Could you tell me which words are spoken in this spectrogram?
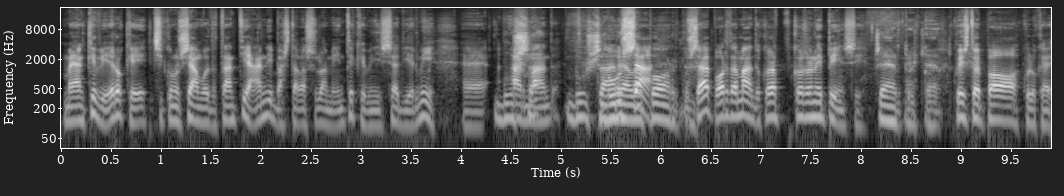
ma è anche vero che ci conosciamo da tanti anni, bastava solamente che venisse a dirmi eh, Bussa, Armando, bussare bussa, alla porta. Bussare alla porta, Armando, cosa, cosa ne pensi? Certo, ecco, certo. Questo è un po' quello che è,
